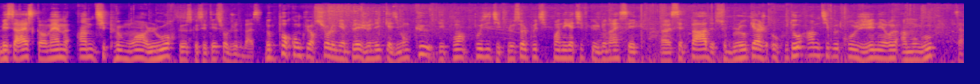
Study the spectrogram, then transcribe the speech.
mais ça reste quand même un petit peu moins lourd que ce que c'était sur le jeu de base. Donc pour conclure sur le gameplay, je n'ai quasiment que des points positifs. Le seul petit point négatif que je donnerais, c'est euh, cette parade, ce blocage au couteau, un petit peu trop généreux à mon goût ça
